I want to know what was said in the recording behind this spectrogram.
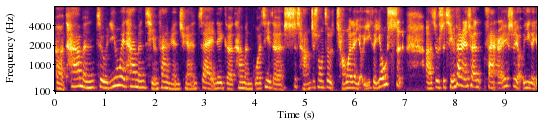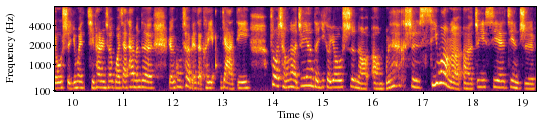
呃，他们就因为他们侵犯人权，在那个他们国际的市场之中就成为了有一个优势，啊，就是侵犯人权反而是有一个优势，因为侵犯人权国家他们的人工特别的可以压低，做成了这样的一个优势呢，嗯，我们。是希望了，呃，这一些禁止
